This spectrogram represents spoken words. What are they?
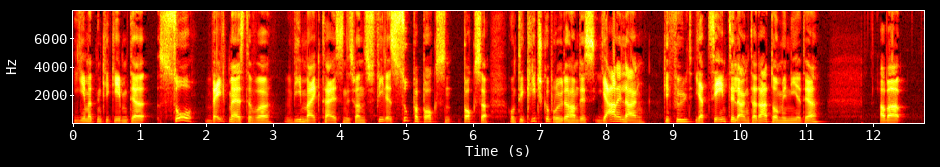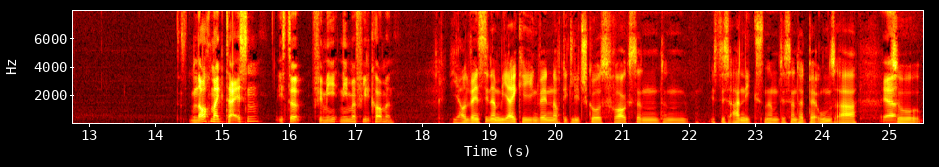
jemanden gegeben, der so Weltmeister war wie Mike Tyson. Das waren viele super Boxen, Boxer und die Klitschko-Brüder haben das jahrelang, gefühlt jahrzehntelang danach dominiert, ja. Aber nach Mike Tyson ist da für mich nicht mehr viel kommen. Ja, und wenn du in Amerika irgendwann nach die Glitschkos fragst, dann, dann ist das auch nichts. Ne? Die sind halt bei uns auch Ja. so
